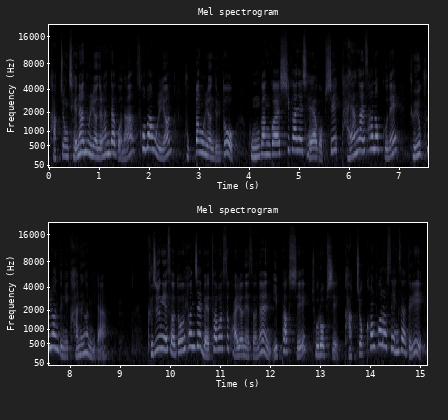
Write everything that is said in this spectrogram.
각종 재난 훈련을 한다거나 소방 훈련, 국방 훈련들도 공간과 시간의 제약 없이 다양한 산업군의 교육 훈련 등이 가능합니다. 그 중에서도 현재 메타버스 관련해서는 입학식, 졸업식, 각종 컨퍼런스 행사들이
